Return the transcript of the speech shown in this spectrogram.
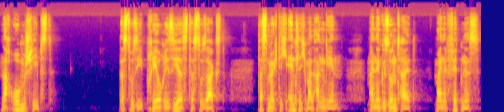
nach oben schiebst, dass du sie priorisierst, dass du sagst, das möchte ich endlich mal angehen, meine Gesundheit, meine Fitness,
